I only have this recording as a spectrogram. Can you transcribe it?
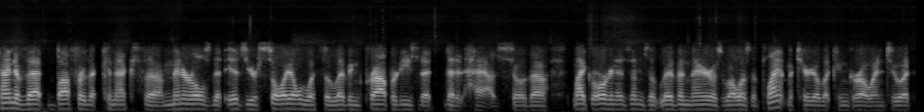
kind of that buffer that connects the minerals that is your soil with the living properties that, that it has. So the microorganisms that live in there, as well as the plant material that can grow into it,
